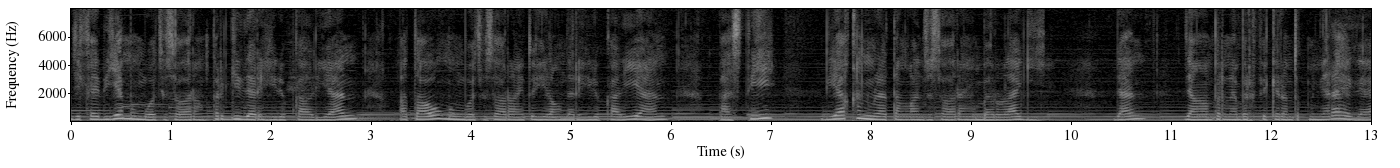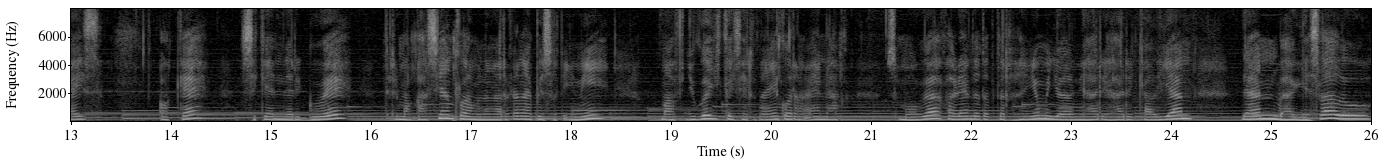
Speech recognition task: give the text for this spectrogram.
Jika dia membuat seseorang pergi dari hidup kalian atau membuat seseorang itu hilang dari hidup kalian, pasti dia akan mendatangkan seseorang yang baru lagi. Dan jangan pernah berpikir untuk menyerah ya guys. Oke, sekian dari gue. Terima kasih yang telah mendengarkan episode ini. Maaf juga jika ceritanya kurang enak. Semoga kalian tetap tersenyum menjalani hari-hari kalian dan bahagia selalu.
